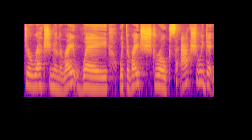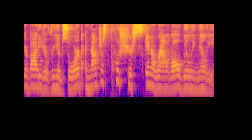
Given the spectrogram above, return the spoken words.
direction in the right way with the right strokes to actually get your body to reabsorb and not just push your skin around all willy nilly.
